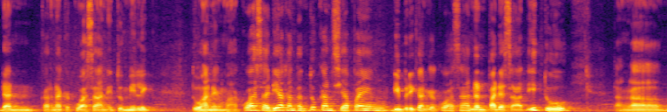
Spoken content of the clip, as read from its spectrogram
dan karena kekuasaan itu milik Tuhan yang Maha Kuasa dia akan tentukan siapa yang diberikan kekuasaan dan pada saat itu tanggal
